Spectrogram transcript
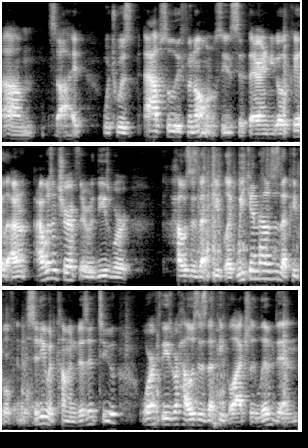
um, side, which was absolutely phenomenal. So you sit there and you go, okay, I don't, I wasn't sure if there were these were houses that people like weekend houses that people in the city would come and visit to, or if these were houses that people actually lived in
